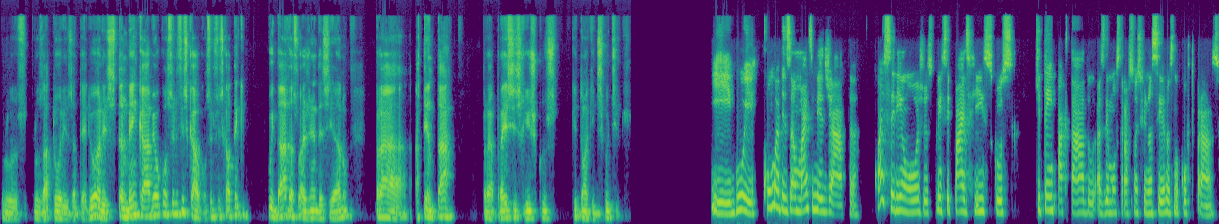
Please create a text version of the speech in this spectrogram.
para os atores anteriores também cabe ao Conselho Fiscal. O Conselho Fiscal tem que cuidar da sua agenda esse ano para atentar para esses riscos que estão aqui discutidos. E, Gui, com uma visão mais imediata, quais seriam hoje os principais riscos que têm impactado as demonstrações financeiras no curto prazo?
